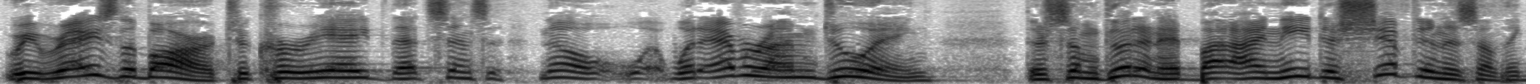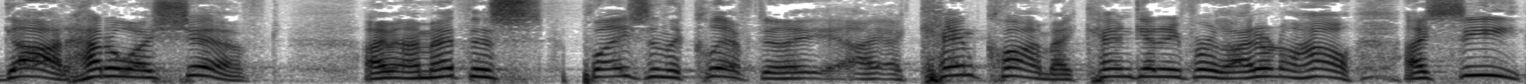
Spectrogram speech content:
We raise the bar to create that sense of, no, whatever I'm doing, there's some good in it, but I need to shift into something. God, how do I shift? I'm, at this place in the cliff and I, I, can't climb. I can't get any further. I don't know how. I see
